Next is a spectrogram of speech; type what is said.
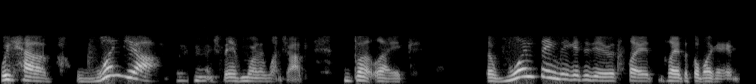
we have one job. Which they have more than one job, but like the one thing they get to do is play play the football game.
